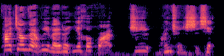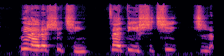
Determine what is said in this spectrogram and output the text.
他将在未来的耶和华之完全实现。未来的事情在第十七至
